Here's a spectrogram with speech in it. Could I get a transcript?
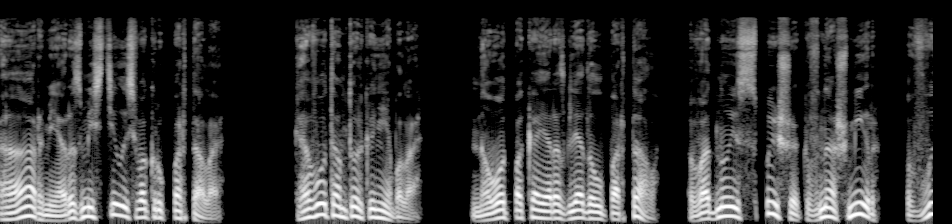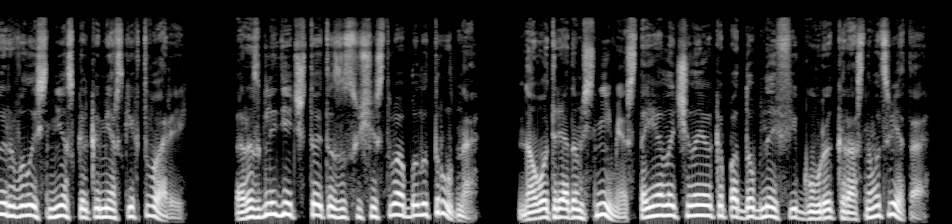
А армия разместилась вокруг портала. Кого там только не было. Но вот пока я разглядывал портал, в одну из вспышек в наш мир вырвалось несколько мерзких тварей. Разглядеть, что это за существа, было трудно. Но вот рядом с ними стояла человекоподобная фигура красного цвета,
